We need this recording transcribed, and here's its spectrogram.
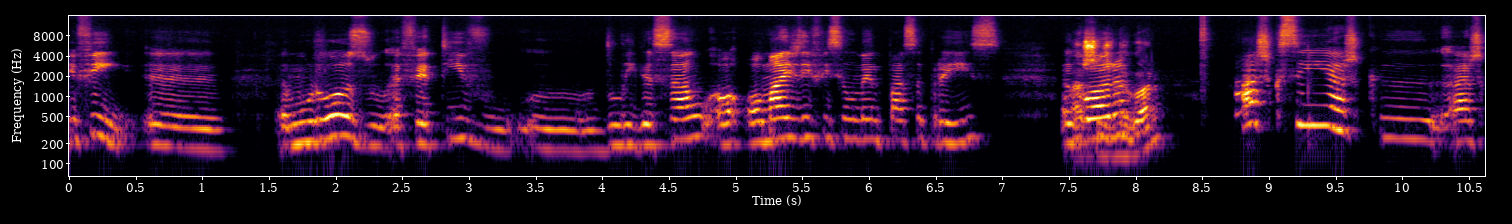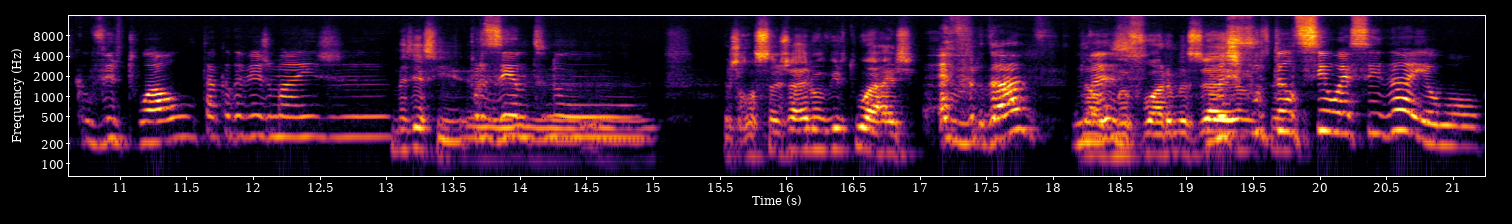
enfim, uh, amoroso, afetivo, uh, de ligação, ou, ou, mais dificilmente passa para isso. Agora, agora? Acho que sim, acho que, acho que o virtual está cada vez mais uh, Mas é assim, presente no. As relações já eram virtuais. É verdade. De mas, alguma forma já. Mas fortaleceu essa ideia, ou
